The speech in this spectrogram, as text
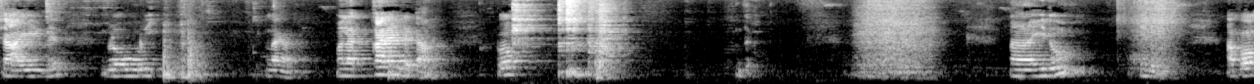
ചായയുണ്ട്. ഗ്ലോറി എന്താണ് നല്ല കനണ്ട് കേട്ടോ അപ്പോൾ ഇത് ഇതും. അപ്പം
